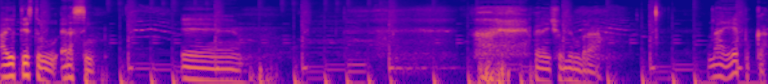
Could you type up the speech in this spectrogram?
Aí o texto era assim. É... Peraí, deixa eu lembrar. Na época,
